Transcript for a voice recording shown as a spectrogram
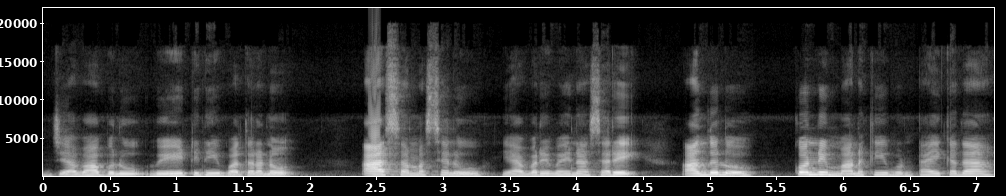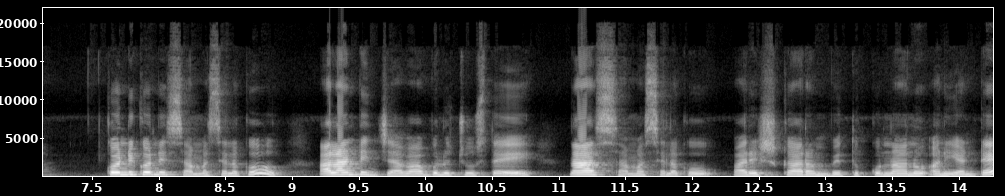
జవాబులు వేటిని వదలను. ఆ సమస్యలు ఎవరివైనా సరే అందులో కొన్ని మనకి ఉంటాయి కదా. కొన్ని కొన్ని సమస్యలకు అలాంటి జవాబులు చూస్తే నా సమస్యలకు పరిష్కారం వెతుక్కున్నాను అని అంటే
